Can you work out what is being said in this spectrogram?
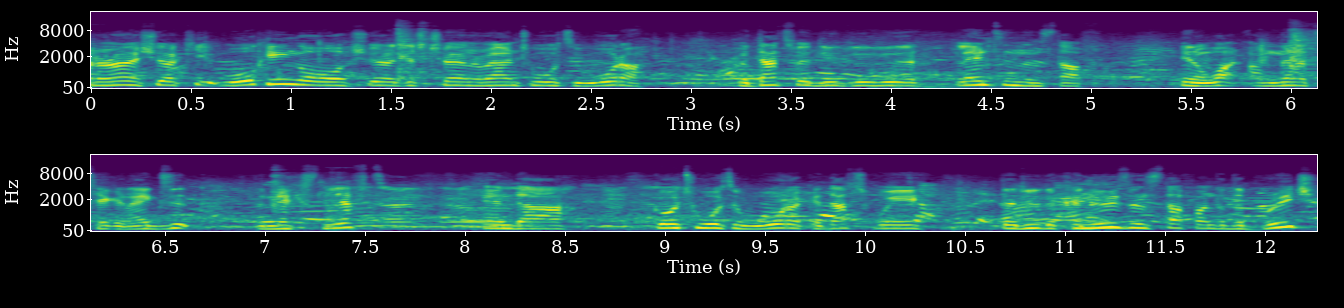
don't know, should I keep walking or should I just turn around towards the water? But that's where they do the lanterns and stuff. You know what, I'm gonna take an exit, the next left, and uh, go towards the water because that's where they do the canoes and stuff under the bridge.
